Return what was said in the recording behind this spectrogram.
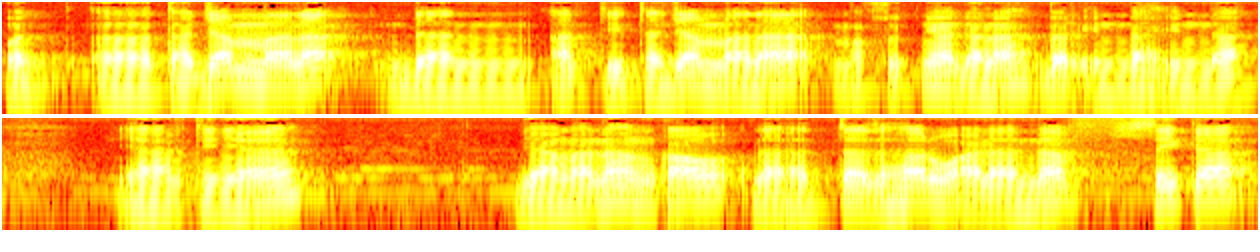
Wa e, tajammala dan arti tajammala maksudnya adalah berindah-indah. Ya artinya janganlah engkau la tazharu ala nafsika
